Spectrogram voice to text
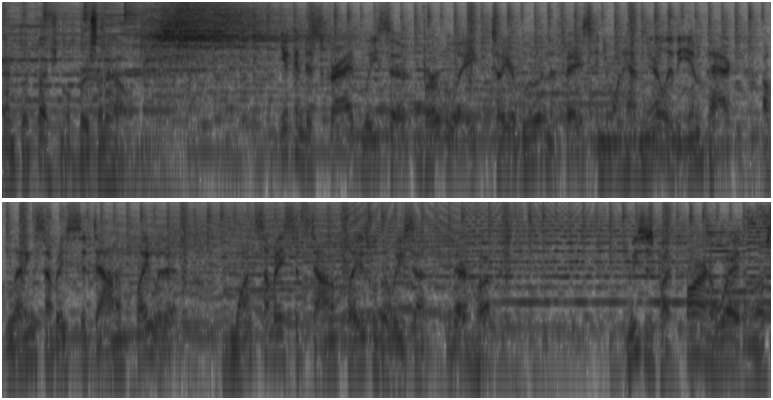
and professional personnel. You can describe Lisa verbally till you're blue in the face and you won't have nearly the impact of letting somebody sit down and play with it. Once somebody sits down and plays with a Lisa, they're hooked. Lisa is by far and away the most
